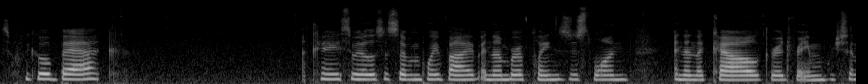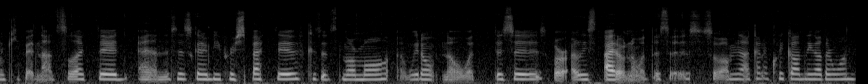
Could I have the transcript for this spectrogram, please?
So if we go back, okay, so we know this is 7.5, and number of planes is just one, and then the cal grid frame we're just going to keep it not selected. And then this is going to be perspective because it's normal. We don't know what this is or at least I don't know what this is so I'm not going to click on the other one.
